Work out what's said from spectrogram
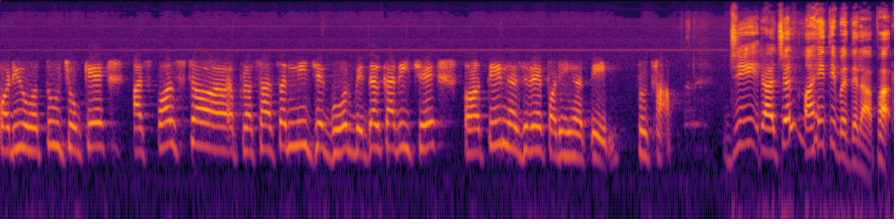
પડ્યું હતું. જો કે આ સ્પષ્ટ પ્રશાસનની જે ઘોર બેદરકારી છે તે નજરે પડી હતી. પૃથા જી, રાજલ, માહિતી બદલ આભાર.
